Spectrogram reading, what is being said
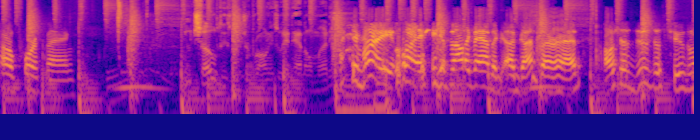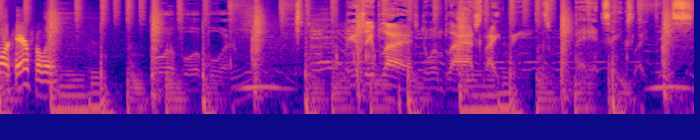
Oh, poor thing. You chose these jabronis who hadn't had no money. right. Like it's not like they had a, a gun to their head. All she has to do is just choose more carefully. Mary J. Blige doing Blige like things, bad takes like this.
